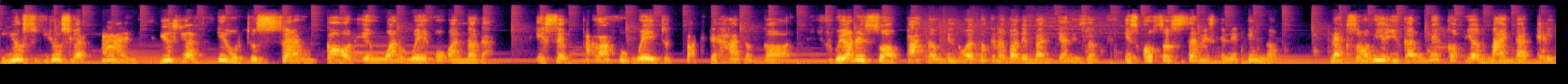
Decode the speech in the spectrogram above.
Use, use your time, use your skill to serve God in one way or another. It's a powerful way to touch the heart of God. We already saw a part of this. We're talking about evangelism. It's also service in the kingdom. Like some of you, you can make up your mind that hey,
